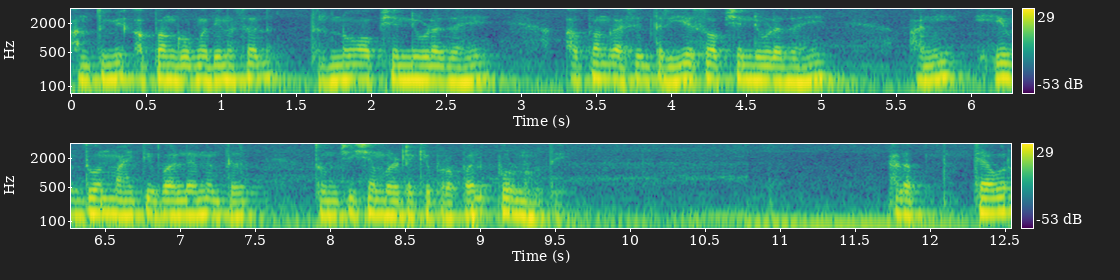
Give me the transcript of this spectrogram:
आणि तुम्ही अपंगमध्ये नसाल तर नो ऑप्शन निवडायचं आहे. अपंग असेल तर येस ऑप्शन निवडायचं आहे. आणि हे दोन माहिती भरल्यानंतर तुमची शंभर टक्के प्रोफाईल पूर्ण होते. आता त्यावर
